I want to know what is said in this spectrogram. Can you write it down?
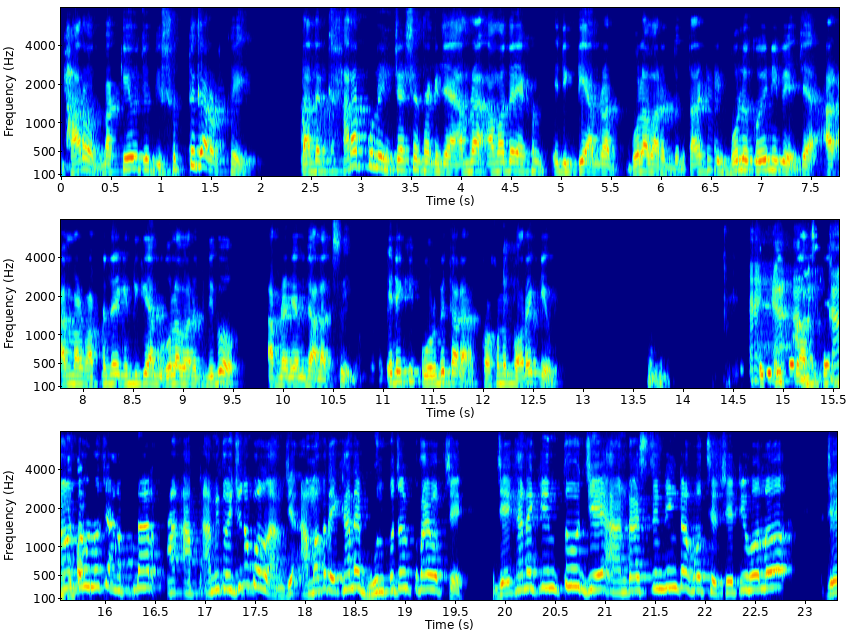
ভারত বা কেউ যদি সত্যিকার অর্থে তাদের খারাপ কোনো ইন্টেনশন থাকে যে আমরা, আমাদের এখন এদিক দিয়ে আমরা গোলা বারুদ দেবো, তারা কি বলে কয়ে নিবে যে আমরা আপনাদের এদিকে আমরা গোলা বারুদ দিব আপনাকে আমি জানাচ্ছি এটা কি করবে তারা? কখনো করে কেউ? আমি- কারণটা হলো যে আপনার আমি তো ওই জন্য বললাম যে আমাদের এখানে ভুল বোঝার কোথায় হচ্ছে? যে এখানে কিন্তু যে আন্ডারস্ট্যান্ডিংটা হচ্ছে সেটি হলো যে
